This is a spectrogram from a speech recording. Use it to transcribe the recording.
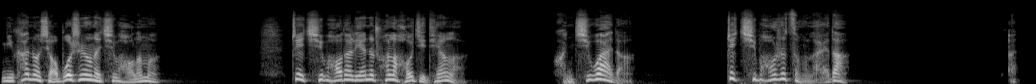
你看到小波身上的旗袍了吗？这旗袍他连着穿了好几天了，很奇怪的，这旗袍是怎么来的？哎，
